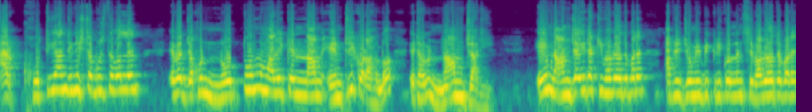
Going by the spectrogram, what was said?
আর খতিয়ান জিনিসটা বুঝতে পারলেন? এবার যখন নতুন মালিকের নাম এন্ট্রি করা হলো, এটা হলো নামজারি। এই নামজারিটা কীভাবে হতে পারে? আপনি জমি বিক্রি করলেন, সেভাবে হতে পারে।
